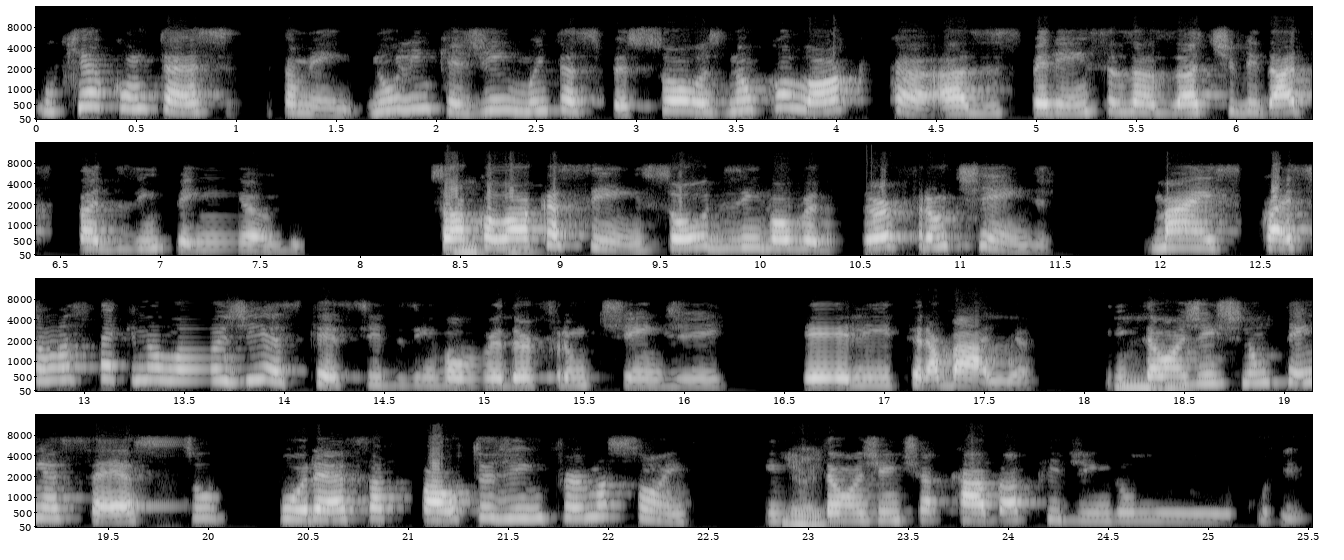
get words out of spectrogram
O que acontece também no LinkedIn, muitas pessoas não colocam as experiências, as atividades que está desempenhando. Só uhum. coloca assim, sou desenvolvedor front-end. Mas quais são as tecnologias que esse desenvolvedor front-end ele trabalha? Então, uhum. a gente não tem acesso por essa falta de informações. Então, a gente acaba pedindo o currículo.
